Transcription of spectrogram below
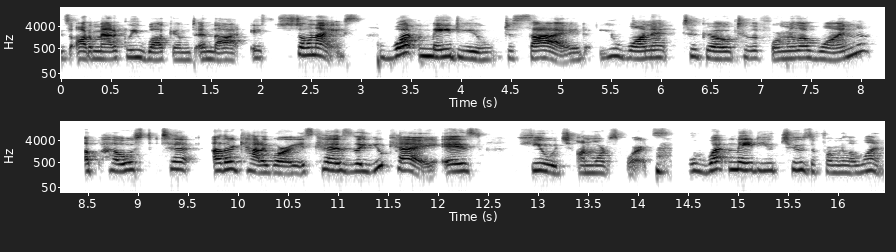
is automatically welcomed and that is so nice. What made you decide you wanted to go to the formula one opposed to other categories? Because the uk is huge on motorsports. What made you choose a formula one?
